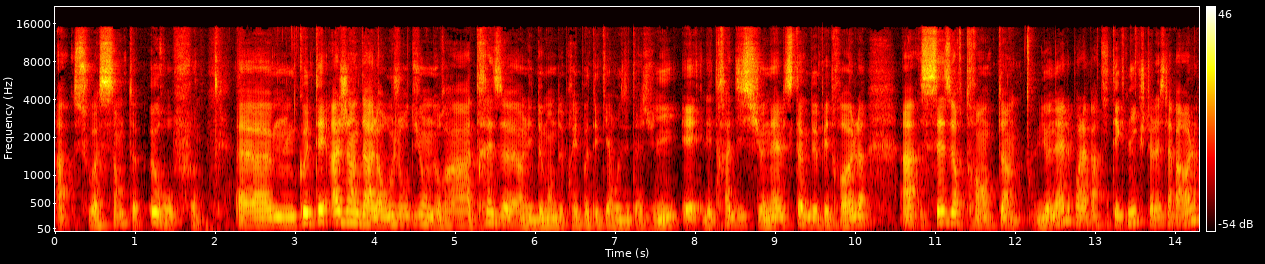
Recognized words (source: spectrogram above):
à 60 euros. Euh, côté agenda, alors aujourd'hui on aura à 13h les demandes de prêts hypothécaires aux États-Unis et les traditionnels stocks de pétrole à 16h30. Lionel, pour la partie technique, je te laisse la parole.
